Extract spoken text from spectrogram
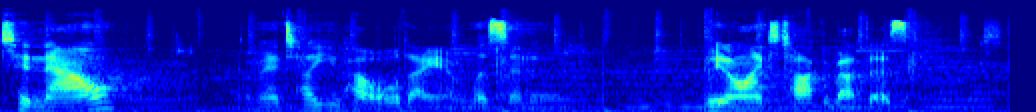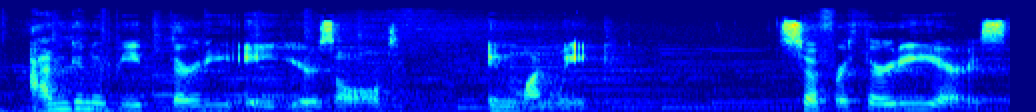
to now. I'm to tell you how old I am. Listen, we don't like to talk about this. I'm going to be 38 years old in one week. So for 30 years,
